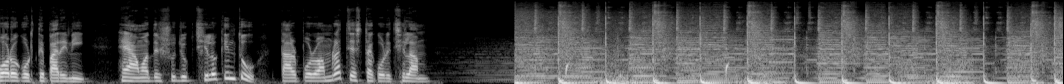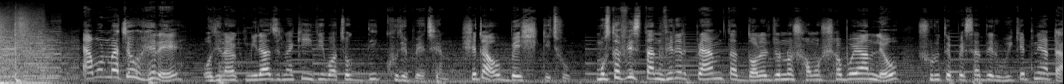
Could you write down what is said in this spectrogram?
বড় করতে পারিনি। হ্যাঁ আমাদের সুযোগ ছিল কিন্তু তারপরও আমরা চেষ্টা করেছিলাম। ম্যাচেও হেরে অধিনায়ক মিরাজ নাকি ইতিবাচক দিক খুঁজে পেয়েছেন, সেটাও বেশ কিছু। মুস্তাফিজ তানভীরের ক্র্যাম তার দলের জন্য সমস্যা বয়ে আনলেও শুরুতে পেশাদের উইকেট নেওয়াটা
